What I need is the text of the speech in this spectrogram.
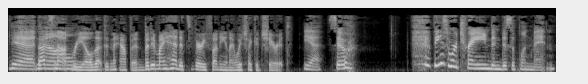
Yeah, that's no. not real. That didn't happen. But in my head, it's very funny and I wish I could share it. Yeah. So these were trained and disciplined men.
